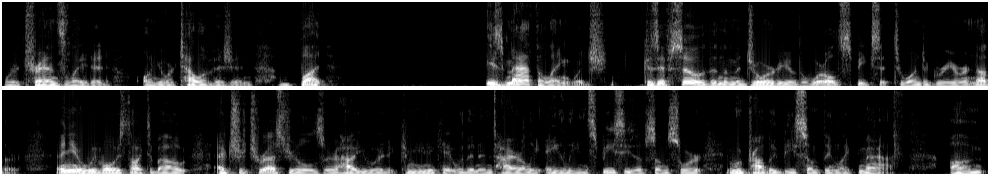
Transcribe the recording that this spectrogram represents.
we're translated on your television, but is math a language? Because if so, then the majority of the world speaks it to one degree or another. And you know, we've always talked about extraterrestrials or how you would communicate with an entirely alien species of some sort. It would probably be something like math. Um,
